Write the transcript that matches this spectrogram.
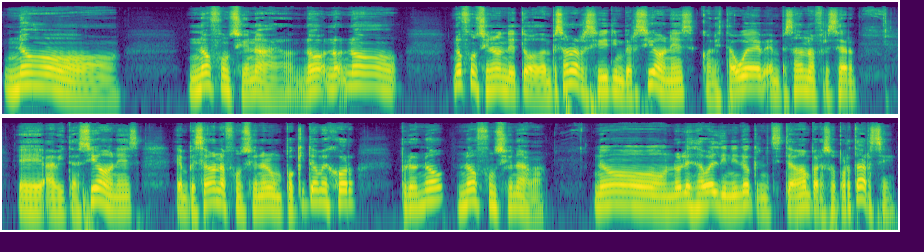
No, no funcionaron, no, no, no, no funcionaron de todo. Empezaron a recibir inversiones con esta web, empezaron a ofrecer eh, habitaciones, empezaron a funcionar un poquito mejor, pero no, no funcionaba. No, no les daba el dinero que necesitaban para soportarse.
